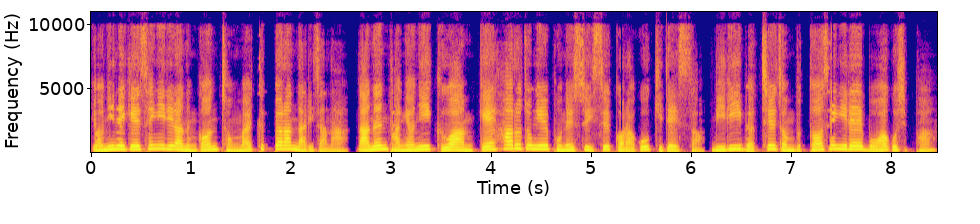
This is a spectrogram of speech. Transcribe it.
연인에게 생일이라는 건 정말 특별한 날이잖아. 나는 당연히 그와 함께 하루 종일 보낼 수 있을 거라고 기대했어. 미리 며칠 전부터 생일에 뭐 하고 싶어?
